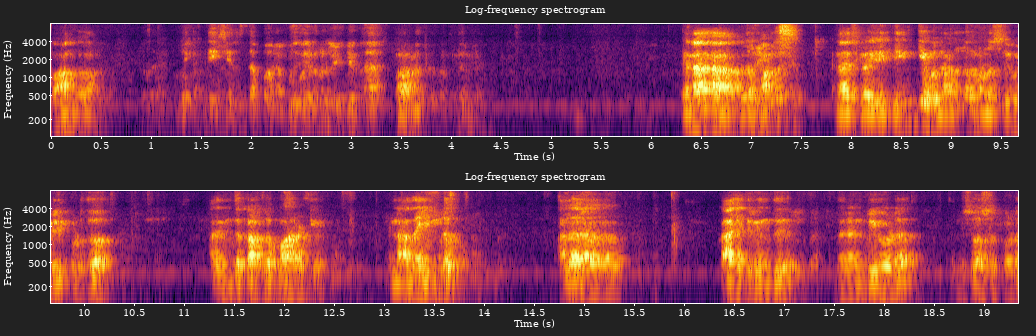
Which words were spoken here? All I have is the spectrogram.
வாங்க வாங்க ஏன்னா அந்த மனசு ஏன்னா actually எங்கே ஒரு நல்ல மனசு வெளிப்படுதோ? அது இந்த காலத்தில் பாராட்டி இருக்கும் ஏன்னா அதான் இல்லை அதில் காயத்ரி வந்து இந்த நன்றியோட விசுவாசத்தோட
